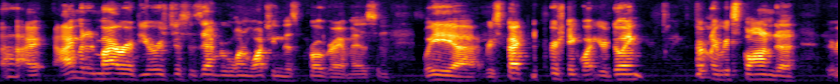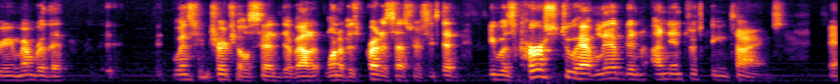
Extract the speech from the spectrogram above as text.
I, I'm an admirer of yours, just as everyone watching this program is. And we uh, respect and appreciate what you're doing. Certainly respond to remember that Winston Churchill said about one of his predecessors. He said he was cursed to have lived in uninteresting times. And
